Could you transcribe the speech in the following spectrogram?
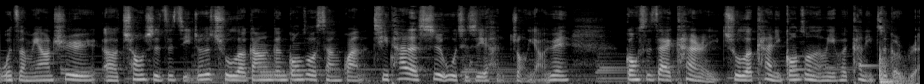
我怎么样去呃充实自己，就是除了刚刚跟工作相关的，其他的事物其实也很重要，因为。公司在看人，除了看你工作能力，也会看你这个人。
